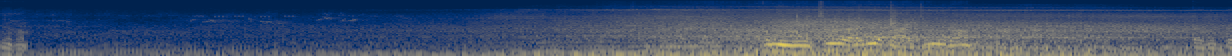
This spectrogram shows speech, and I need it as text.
นี่ครับก็มีชื่ออะไรเรียกหลายชื่อนะครับ แต่แต่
